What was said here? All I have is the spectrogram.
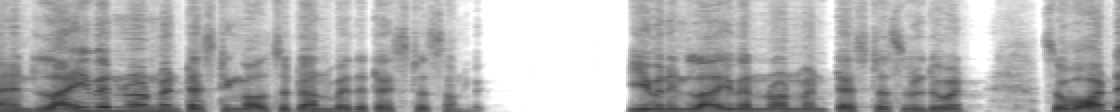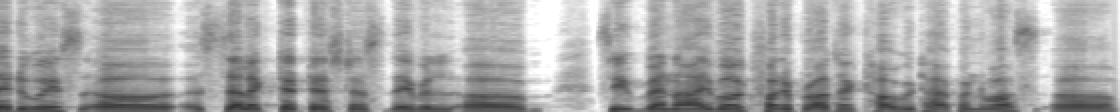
and live environment testing also done by the testers only. Even in live environment, testers will do it. So what they do is uh, selected testers, they will, uh, see when I worked for a project, how it happened was uh,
